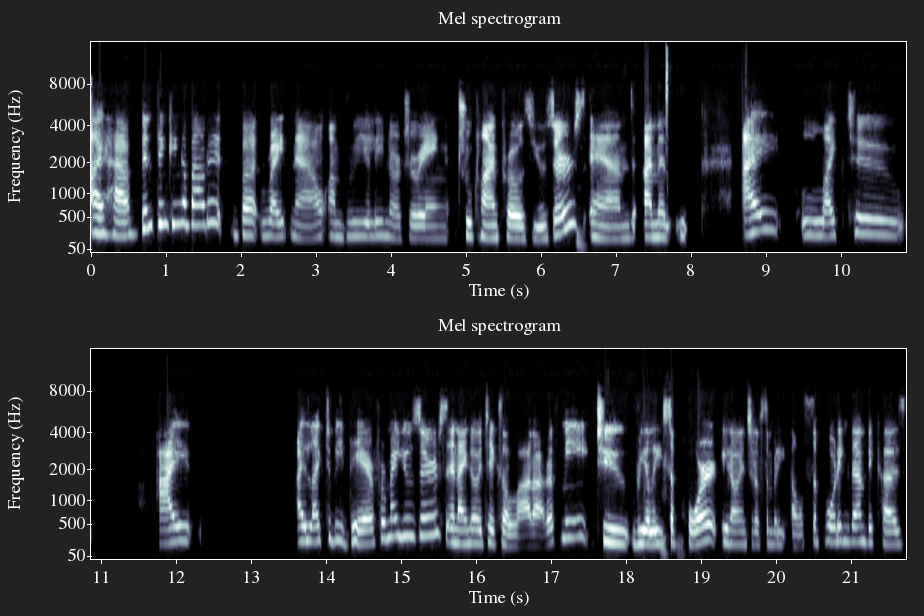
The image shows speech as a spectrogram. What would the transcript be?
I have been thinking about it, but right now I'm really nurturing True Client Pros users, mm-hmm. and I'm a, I like to, I I like to be there for my users. And I know it takes a lot out of me to really mm-hmm. support, you know, instead of somebody else supporting them because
